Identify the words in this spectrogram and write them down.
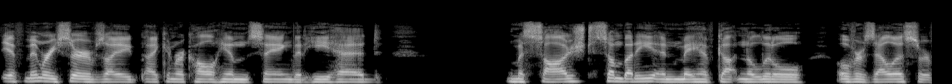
if memory serves, I I can recall him saying that he had massaged somebody and may have gotten a little overzealous, or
